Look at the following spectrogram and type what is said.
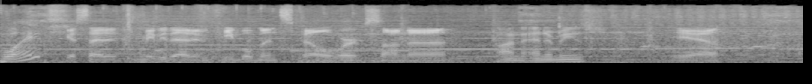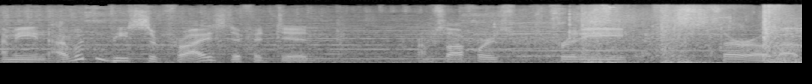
What? I guess that maybe that enfeeblement spell works on uh On enemies? yeah. I mean, I wouldn't be surprised if it did. From Software's pretty thorough about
